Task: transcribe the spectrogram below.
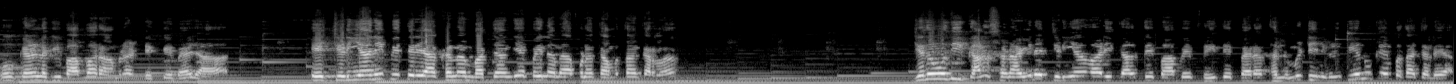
ਉਹ ਕਹਿਣ ਲੱਗੀ, ਬਾਬਾ ਰਾਮ ਨਾਲ ਟਿਕ ਕੇ ਬਹਿ ਜਾ। ਇਹ ਚਿੜੀਆਂ ਨਹੀਂ ਵੀ ਤੇਰੇ ਆਖਣ ਨਾਲ ਮਰ ਜਾਣਗੀਆਂ, ਪਹਿਲਾਂ ਮੈਂ ਆਪਣਾ ਕੰਮ ਤਾਂ ਕਰ ਲਾਂ। ਜਦੋਂ ਉਹਦੀ ਗੱਲ ਸੁਣਾਈ ਨੇ, ਚਿੜੀਆਂ ਵਾਲੀ ਗੱਲ ਤੇ ਬਾਬੇ ਫਰੀਦ ਦੇ ਪੈਰਾਂ ਥੱਲੇ ਮਿੱਟੀ ਨਿਕਲੀ ਵੀ ਇਹਨੂੰ ਕਿਵੇਂ ਪਤਾ ਚੱਲਿਆ?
